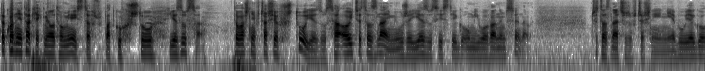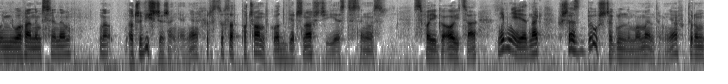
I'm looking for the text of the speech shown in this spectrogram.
Dokładnie tak, jak miało to miejsce w przypadku chrztu Jezusa. To właśnie w czasie chrztu Jezusa ojciec oznajmił, że Jezus jest jego umiłowanym synem. Czy to znaczy, że wcześniej nie był jego umiłowanym synem? No, oczywiście, że nie, nie. Chrystus od początku, od wieczności jest synem swojego ojca. Niemniej jednak chrzest był szczególnym momentem, nie? w którym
